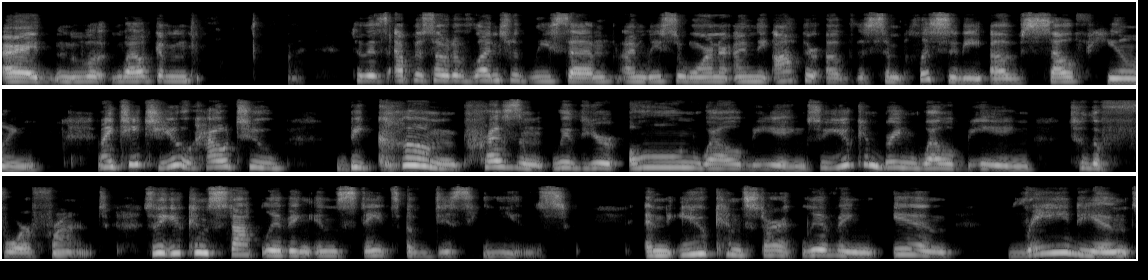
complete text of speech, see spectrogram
right, welcome to this episode of Lunch with Lisa. I'm Lisa Warner. I'm the author of The Simplicity of Self Healing. And I teach you how to become present with your own well being so you can bring well being to the forefront, so that you can stop living in states of dis ease and you can start living in radiant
